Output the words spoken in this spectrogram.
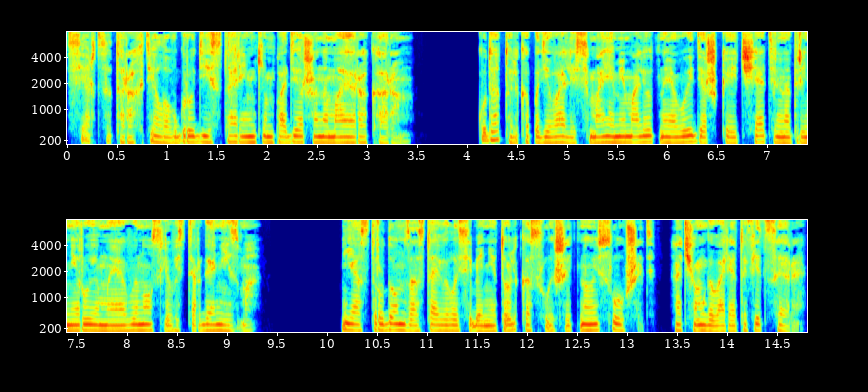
Сердце тарахтело в груди стареньким подержанным аэрокаром. Куда только подевались моя мимолетная выдержка и тщательно тренируемая выносливость организма. Я с трудом заставила себя не только слышать, но и слушать, о чем говорят офицеры.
